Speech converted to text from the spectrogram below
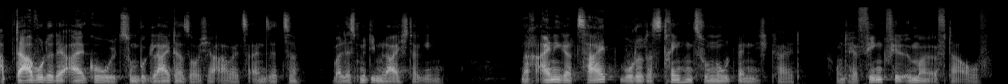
Ab da wurde der Alkohol zum Begleiter solcher Arbeitseinsätze, weil es mit ihm leichter ging. Nach einiger Zeit wurde das Trinken zur Notwendigkeit und Herr Fink fiel immer öfter auf.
